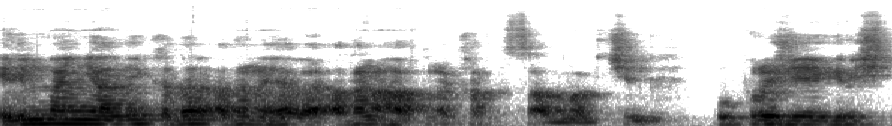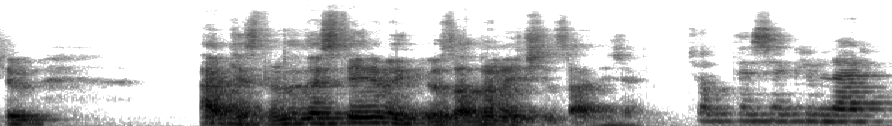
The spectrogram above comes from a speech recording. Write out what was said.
Elimden geldiği kadar Adana'ya ve Adana halkına katkı sağlamak için bu projeye giriştim. Herkesten de desteğini bekliyoruz Adana için sadece. Çok teşekkürler.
